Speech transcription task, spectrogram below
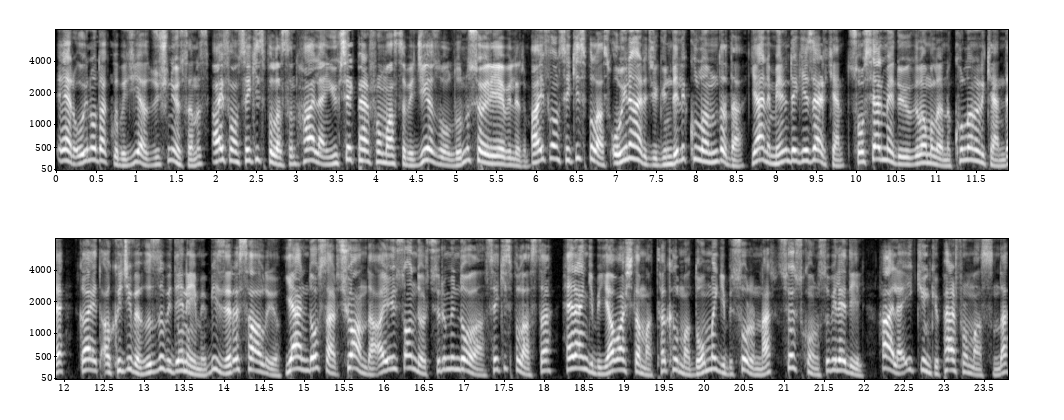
Eğer oyun odaklı bir cihaz düşünüyorsanız iPhone 8 Plus'ın halen yüksek performanslı bir cihaz olduğunu söyleyebilirim. iPhone 8 Plus oyun harici gündelik kullanımda da yani menüde gezerken, sosyal medya uygulamalarını kullanırken de gayet akıcı ve hızlı bir deneyimi bizlere sağlıyor. Yani dostlar şu anda iOS 14 sürümünde olan 8 Plus'ta herhangi bir yavaşlama, takılma, donma gibi sorunlar söz konusu bile değil. Hala ilk günkü performansında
